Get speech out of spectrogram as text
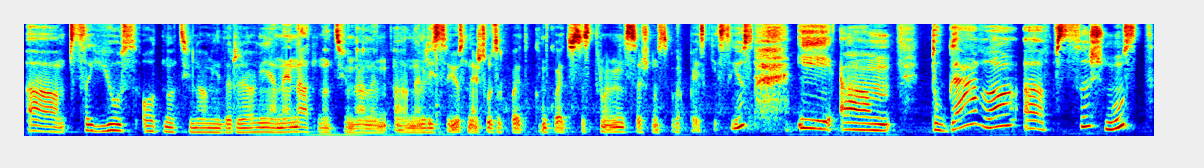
а, съюз от национални държави, а не наднационален а, нали, съюз, нещо за което, към което се стремим и всъщност Европейския съюз. И а, тогава а, всъщност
